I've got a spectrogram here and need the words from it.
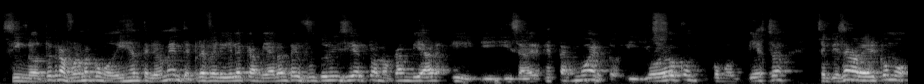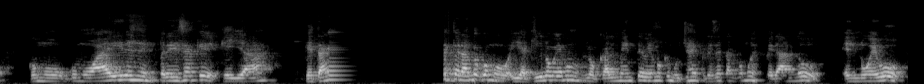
si no te transforma, como dije anteriormente, es preferible cambiar ante el futuro incierto a no cambiar y, y, saber que estás muerto. Y yo veo como, como empieza, se empiezan a ver como, como, como aires de empresas que, que ya que están esperando como, y aquí lo vemos localmente, vemos que muchas empresas están como esperando el nuevo,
